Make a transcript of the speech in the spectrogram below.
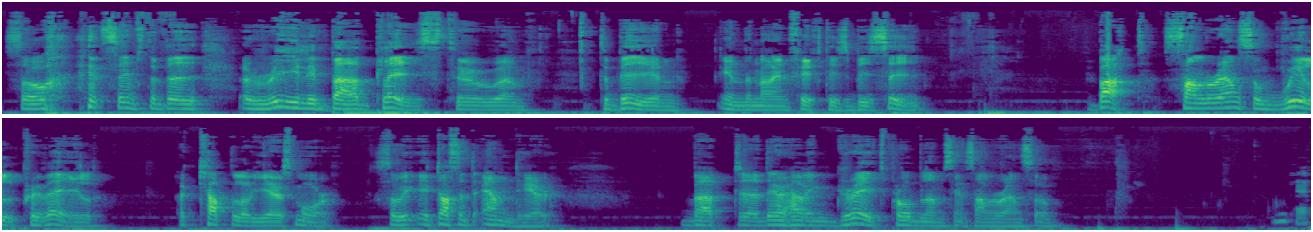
So it seems to be a really bad place to um, to be in in the 950s BC. But San Lorenzo will prevail a couple of years more. So it doesn't end here. But uh, they're having great problems in San Lorenzo. Okay.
